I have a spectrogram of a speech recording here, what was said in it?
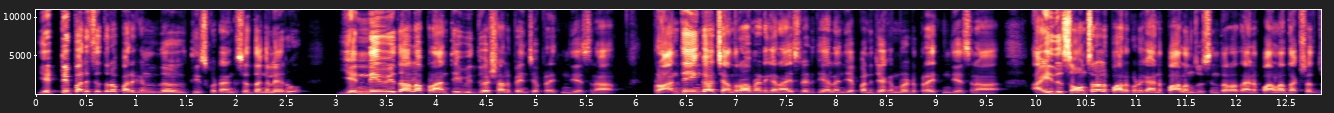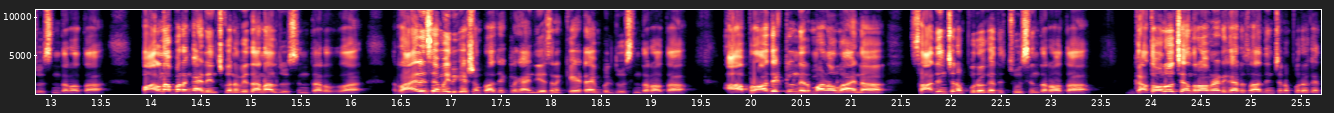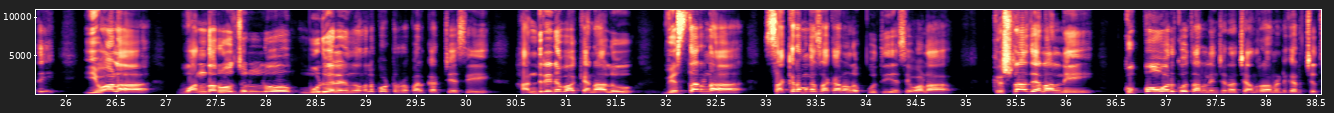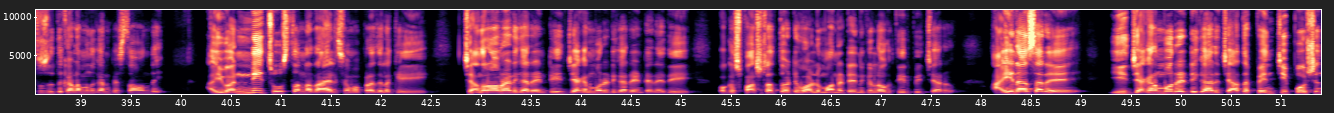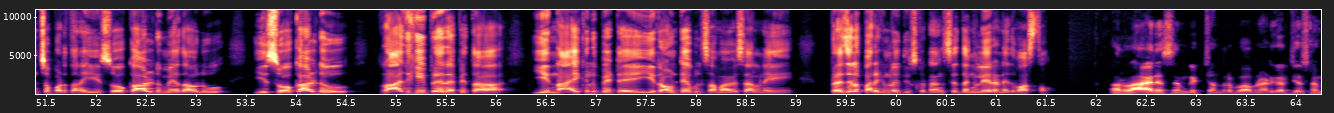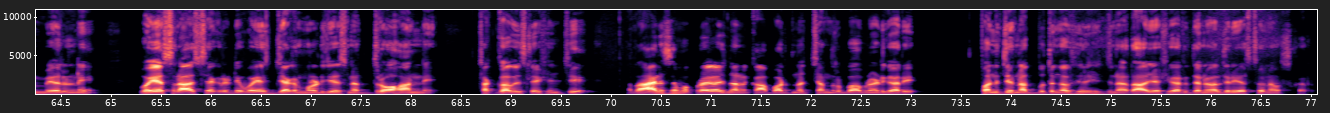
ఎట్టి పరిస్థితుల్లో పరిగణలోకి తీసుకోవడానికి సిద్ధంగా లేరు. ఎన్ని విధాల ప్రాంతీయ విద్వేషాలు పెంచే ప్రయత్నం చేసినా ప్రాంతీయంగా చంద్రబాబు నాయుడు గారిని ఐసోలేట్ చేయాలని చెప్పని జగన్మోహన్ రెడ్డి ప్రయత్నం చేసిన ఐదు సంవత్సరాల పాలకుడిగా ఆయన పాలన చూసిన తర్వాత ఆయన పాలన దక్షత చూసిన తర్వాత పాలనాపరంగా ఆయన ఎంచుకున్న విధానాలు చూసిన తర్వాత రాయలసీమ ఇరిగేషన్ ప్రాజెక్టులకు ఆయన చేసిన కేటాయింపులు చూసిన తర్వాత ఆ ప్రాజెక్టుల నిర్మాణంలో ఆయన సాధించిన పురోగతి చూసిన తర్వాత గతంలో చంద్రబాబు నాయుడు గారు సాధించిన పురోగతి ఇవాళ వంద రోజుల్లో మూడు వేల ఎనిమిది వందల కోట్ల రూపాయలు ఖర్చు చేసి హంద్రీనవా కెనాలు విస్తరణ సక్రమంగా సకాలంలో పూర్తి చేసి వాళ్ళ కృష్ణా జలాల్ని కుప్పం వరకు తరలించిన చంద్రబాబు నాయుడు గారి చిత్తశుద్ధి కళ్ళ ముందు కనిపిస్తూ ఉంది. ఇవన్నీ చూస్తున్న రాయలసీమ ప్రజలకి చంద్రబాబు నాయుడు గారు ఏంటి జగన్మోహన్ రెడ్డి గారు ఏంటి అనేది ఒక స్పష్టతతోటి వాళ్ళు మొన్నటి ఎన్నికల్లో ఒక తీర్పిచ్చారు అయినా సరే ఈ జగన్మోహన్ రెడ్డి గారి చేత పెంచి పోషించబడుతున్న ఈ సోకాల్డ్ మేధావులు ఈ సోకాల్డ్ రాజకీయ ప్రేరేపిత ఈ నాయకులు పెట్టే ఈ రౌండ్ టేబుల్ సమావేశాలని ప్రజల పరిగణలోకి తీసుకోవడానికి సిద్ధంగా లేరనేది వాస్తవం. రాయలసీమకి చంద్రబాబు నాయుడు గారు చేసిన మేలుని వైఎస్ రాజశేఖర రెడ్డి వైఎస్ జగన్మోహన్ రెడ్డి చేసిన ద్రోహాన్ని చక్కగా విశ్లేషించి రాయలసీమ ప్రయోజనాలను కాపాడుతున్న చంద్రబాబు నాయుడు గారి పనితీరును అద్భుతంగా విశ్లేషించిన రాజేష్ గారికి ధన్యవాదాలు తెలియజేస్తూ నమస్కారం.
